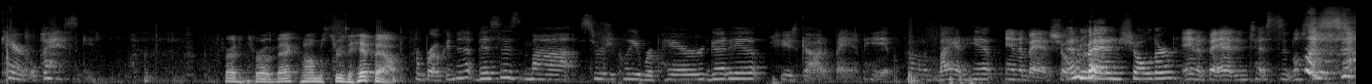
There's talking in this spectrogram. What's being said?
Carole Baskin. Tried to throw it back and almost threw the hip out. Her broken hip. This is my surgically repaired good hip. She's got a bad hip. Got a bad hip And a bad shoulder. and a bad shoulder. And a bad intestinal system.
